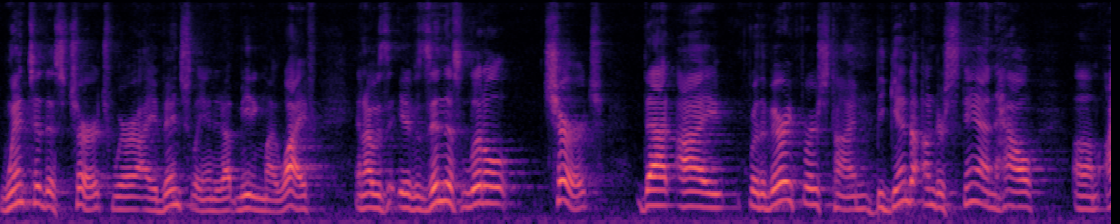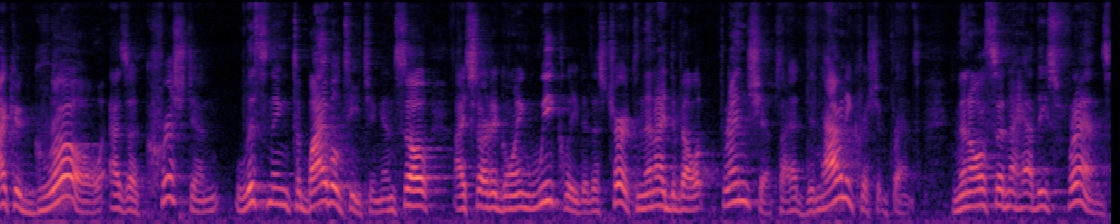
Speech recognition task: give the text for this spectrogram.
Went to this church where I eventually ended up meeting my wife. And I was, it was in this little church that I, for the very first time, began to understand how um, I could grow as a Christian listening to Bible teaching. And so I started going weekly to this church. And then I developed friendships. I didn't have any Christian friends. And then all of a sudden I had these friends.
